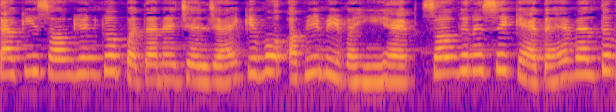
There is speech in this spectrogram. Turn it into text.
ताकि सोंगन को पता न चल जाए कि वो अभी भी वही है। सोंगन उससे कहता है, वेल, तुम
